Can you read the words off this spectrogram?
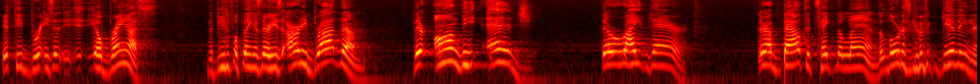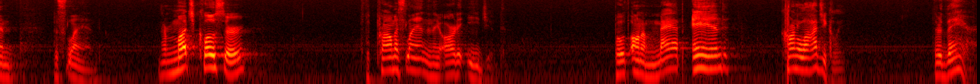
if he, br- he says, he'll bring us. And the beautiful thing is there, he's already brought them. They're on the edge, they're right there. They're about to take the land. The Lord is giving them this land. They're much closer to the promised land than they are to Egypt, both on a map and chronologically. They're there.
